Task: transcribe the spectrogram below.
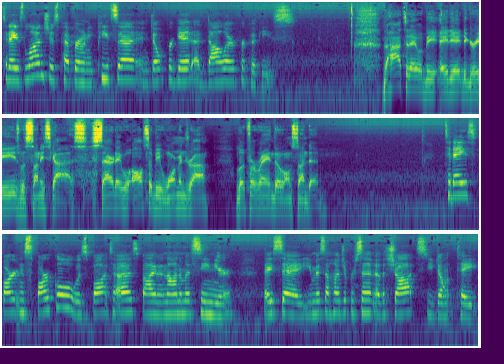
Today's lunch is pepperoni pizza, and don't forget a dollar for cookies. The high today will be 88 degrees with sunny skies. Saturday will also be warm and dry. Look for rain though on Sunday. Today's Spartan Sparkle was bought to us by an anonymous senior. They say you miss 100% of the shots you don't take.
